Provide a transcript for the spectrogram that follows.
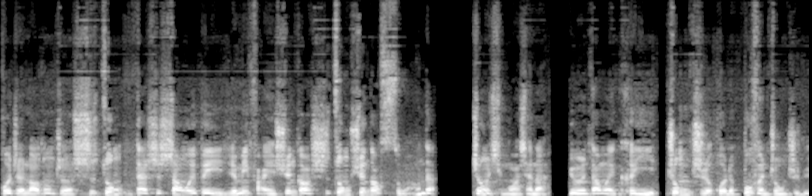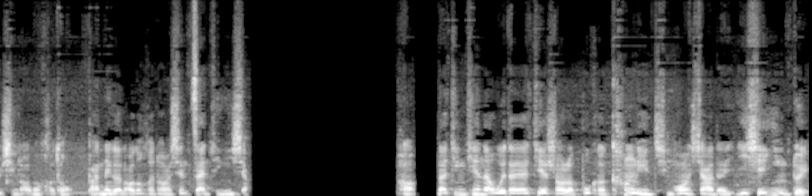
或者劳动者失踪，但是尚未被人民法院宣告失踪、宣告死亡的这种情况下呢，用人单位可以终止或者部分终止履行劳动合同，把那个劳动合同啊先暂停一下。好，那今天呢为大家介绍了不可抗力情况下的一些应对，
